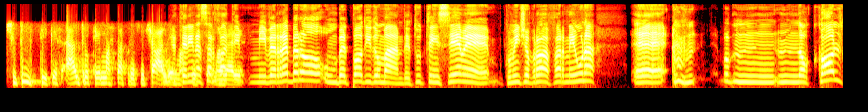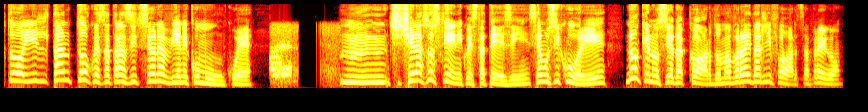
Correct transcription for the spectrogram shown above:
su tutti, che è altro che massacro sociale. Caterina Sarfatti, magari- mi verrebbero un bel po' di domande, tutte insieme. Comincio provare a farne una. Eh, mm, ho colto il tanto questa transizione avviene comunque. Mm, ce la sostieni questa tesi? Siamo sicuri? Non che non sia d'accordo, ma vorrei dargli forza, prego.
